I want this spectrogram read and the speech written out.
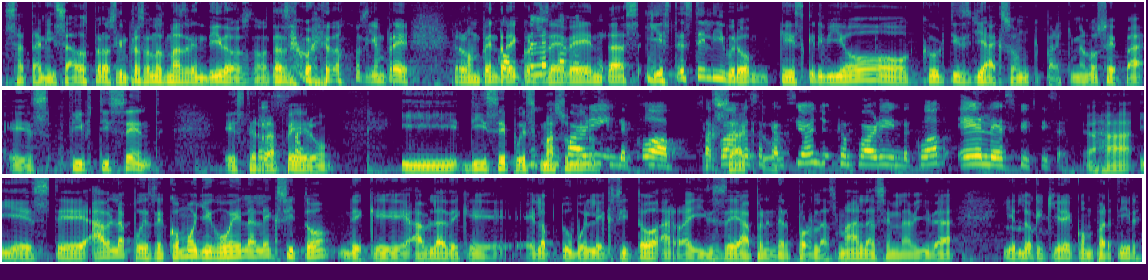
satanizados, pero siempre son los más vendidos, ¿no? ¿Estás de acuerdo? Siempre rompen récords de ventas. Y está este libro que escribió Curtis Jackson, que para quien no lo sepa, es 50 Cent, este Exacto. Y dice, pues You más o can party menos... in the club. ¿Se acuerdan de Exacto. esa canción? You can party in the club. Él es 50 Cent. Ajá, y este habla pues de cómo llegó él al éxito, de que habla de que él obtuvo el éxito a raíz de aprender por las malas en la vida y es lo que quiere compartir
